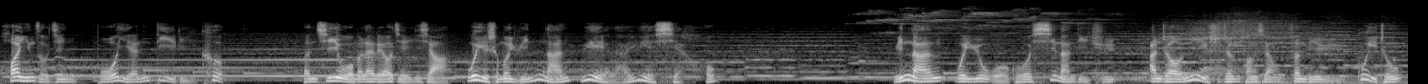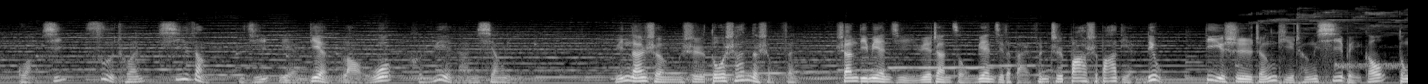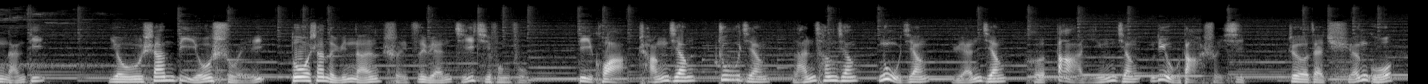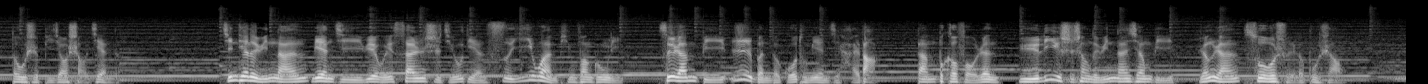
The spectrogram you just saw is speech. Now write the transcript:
欢迎走进博言地理课。本期我们来了解一下为什么云南越来越小。云南位于我国西南地区，按照逆时针方向分别与贵州、广西、四川、西藏以及缅甸、老挝和越南相邻。云南省是多山的省份，山地面积约占总面积的百分之八十八点六，地势整体呈西北高、东南低，有山必有水，多山的云南水资源极其丰富，地跨长江、珠江、澜沧江、怒江、沅江和大盈江六大水系，这在全国都是比较少见的。今天的云南面积约为三十九点四一万平方公里。虽然比日本的国土面积还大，但不可否认，与历史上的云南相比，仍然缩水了不少。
